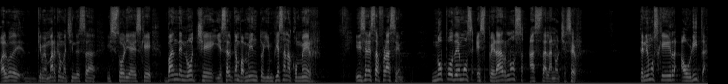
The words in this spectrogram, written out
algo de, que me marca machín de esa historia es que van de noche y está el campamento y empiezan a comer. Y dicen esta frase, no podemos esperarnos hasta el anochecer. Tenemos que ir ahorita.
